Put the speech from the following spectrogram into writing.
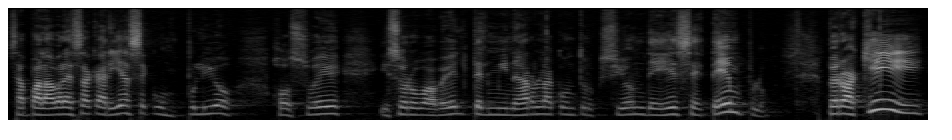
Esa palabra de Zacarías se cumplió. Josué y Zorobabel terminaron la construcción de ese templo. Pero aquí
